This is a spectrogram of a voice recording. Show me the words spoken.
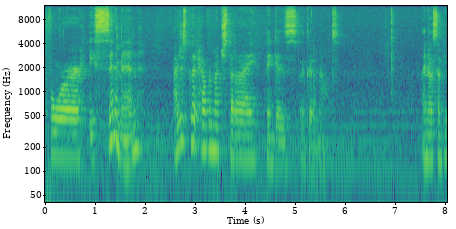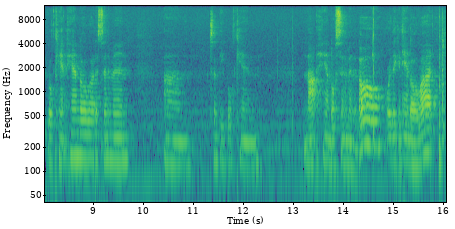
for the cinnamon, I just put however much that I think is a good amount. I know some people can't handle a lot of cinnamon. Um, some people can not handle cinnamon at all, or they can handle a lot.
